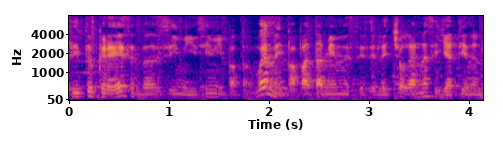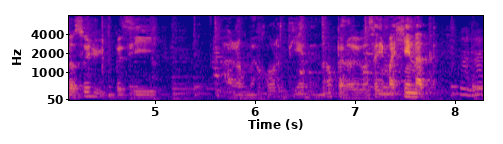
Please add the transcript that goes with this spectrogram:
¿Sí tú crees? Entonces sí, mi, sí, mi papá. Bueno, mi papá también este, se le echó ganas y ya tiene lo suyo. Y pues sí, a lo mejor tiene, ¿no? Pero, o sea, imagínate. Ujú.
